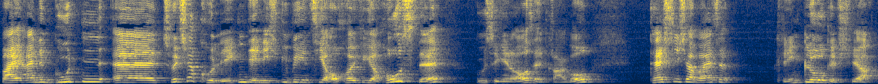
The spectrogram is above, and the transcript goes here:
bei einem guten äh, Twitcher-Kollegen, den ich übrigens hier auch häufiger hoste, Grüße gehen raus, El Trago, technischerweise, klingt logisch, ja.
